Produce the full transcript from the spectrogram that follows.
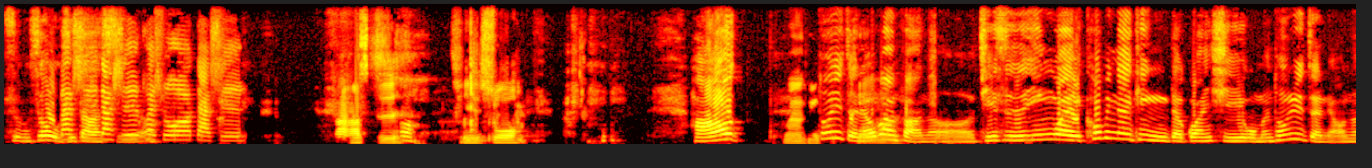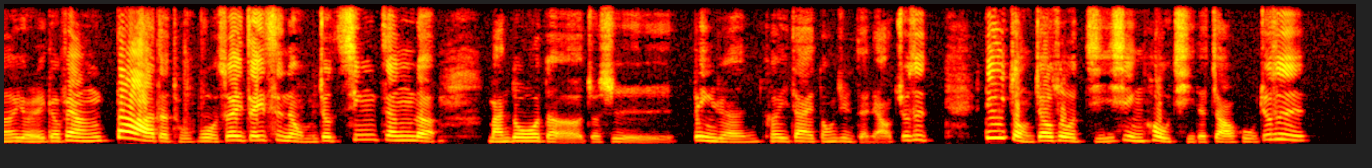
什么时候我是大师？大师，快说，大师。大师，请说。好。通讯诊疗办法呢，其实因为 COVID-19 的关系，我们通讯诊疗呢有一个非常大的突破，所以这一次呢，我们就新增了蛮多的，就是病人可以在通讯诊疗。就是第一种叫做急性后期的照护，就是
